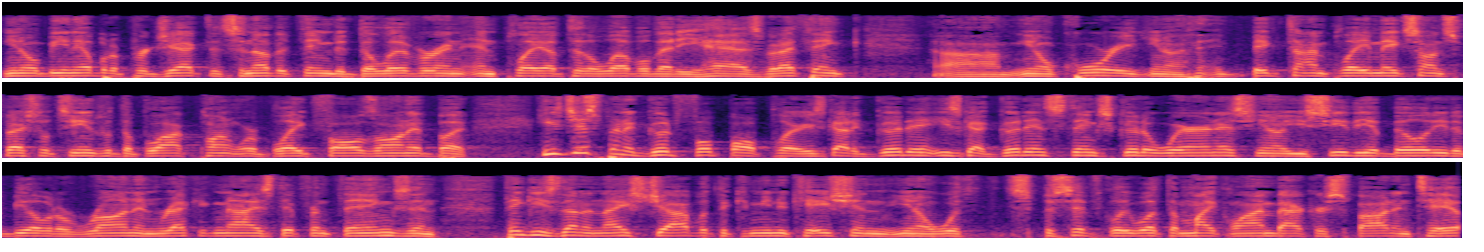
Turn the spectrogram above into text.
you know, being able to project. It's another thing to deliver and, and play up to the level that he has. But I think, um, you know, Cory, you know, big time play makes on special teams with the block punt where Blake falls on it. But he's just been a good football player. He's got a good, he's got good instincts, good awareness. You know, you see the ability to be able to run and recognize different things. And I think he's done a nice job with the communication, you know, with specifically what the Mike linebacker spot entails.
